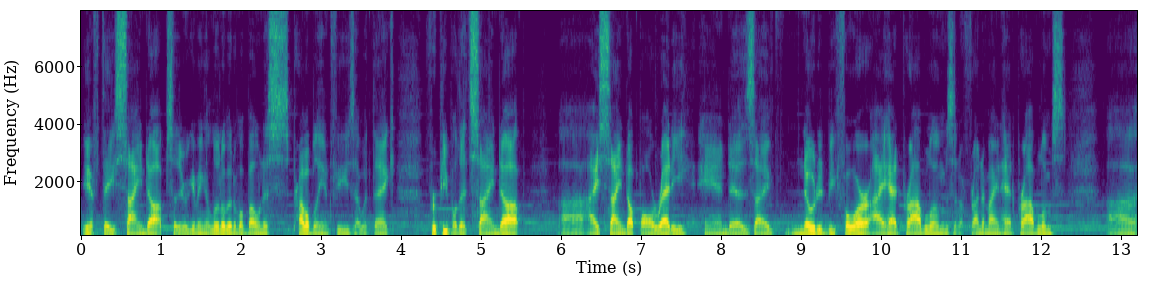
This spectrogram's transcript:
if they signed up. So they were giving a little bit of a bonus, probably in fees, I would think, for people that signed up. Uh, I signed up already, and as I've noted before, I had problems, and a friend of mine had problems. Uh,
